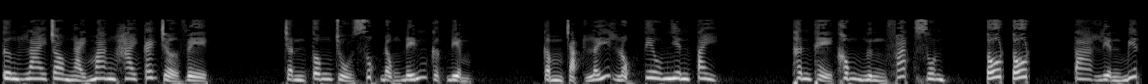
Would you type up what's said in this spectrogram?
tương lai cho ngài mang hai cách trở về, trần tôn chủ xúc động đến cực điểm, cầm chặt lấy lục tiêu nhiên tay, thân thể không ngừng phát run, tốt tốt, ta liền biết,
